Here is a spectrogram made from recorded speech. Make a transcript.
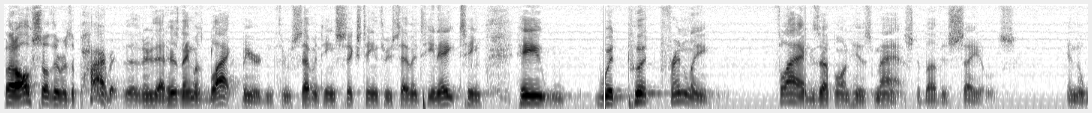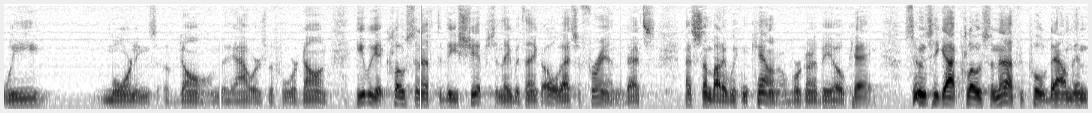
but also there was a pirate that knew that. His name was Blackbeard, and through 1716 through 1718, he would put friendly flags up on his mast above his sails in the wee mornings of dawn, the hours before dawn. He would get close enough to these ships, and they would think, "Oh, that's a friend. That's that's somebody we can count on. We're going to be okay." As soon as he got close enough, he pulled down them.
